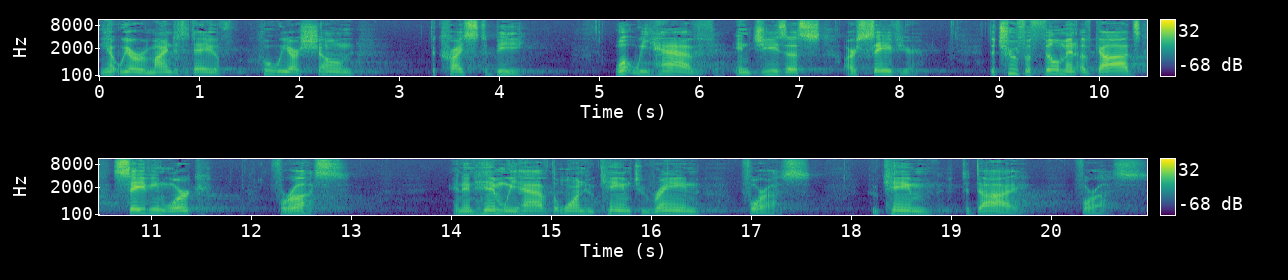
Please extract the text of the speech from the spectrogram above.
And yet we are reminded today of who we are shown the Christ to be, what we have in Jesus, our Savior, the true fulfillment of God's saving work for us. And in Him we have the one who came to reign for us, who came to die for us,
